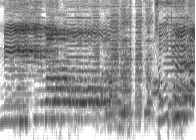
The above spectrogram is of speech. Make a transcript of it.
నీతివహో సుజనాత్ములకిల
